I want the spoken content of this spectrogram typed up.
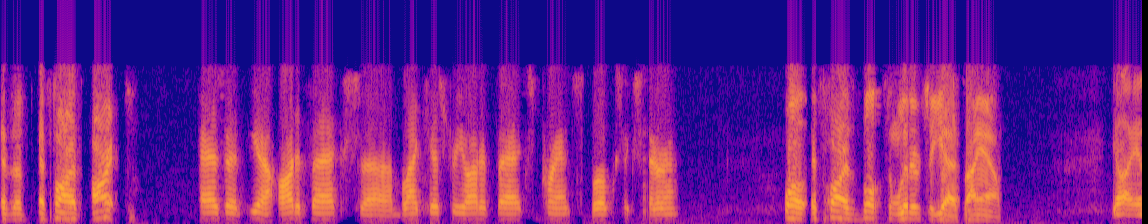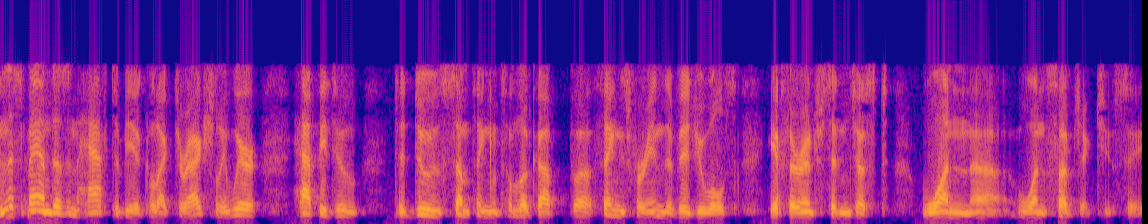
as a, as far as art, As a yeah, artifacts, uh, Black history artifacts, prints, books, etc. well, as far as books and literature, yes, I am. Yeah, and this man doesn't have to be a collector. Actually, we're happy to to do something to look up uh, things for individuals if they're interested in just one uh, one subject. You see,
